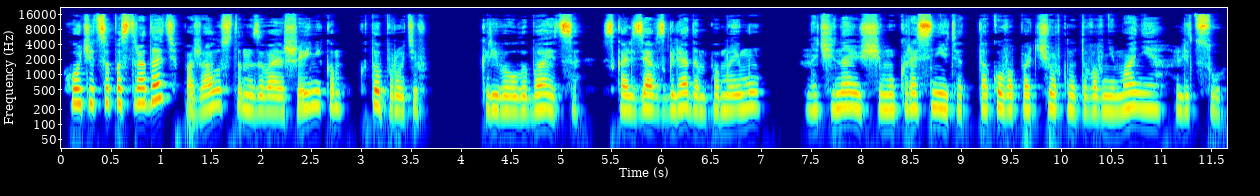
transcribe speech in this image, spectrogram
Хочется пострадать? Пожалуйста, называя шейником. Кто против? Криво улыбается, скользя взглядом по моему, начинающему краснеть от такого подчеркнутого внимания, лицу.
